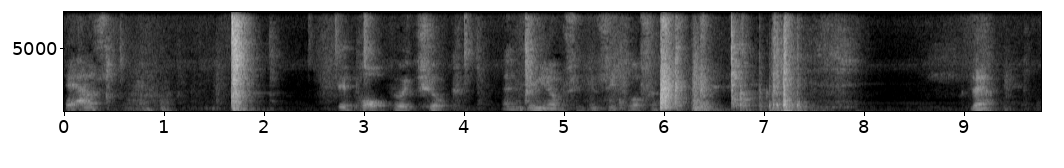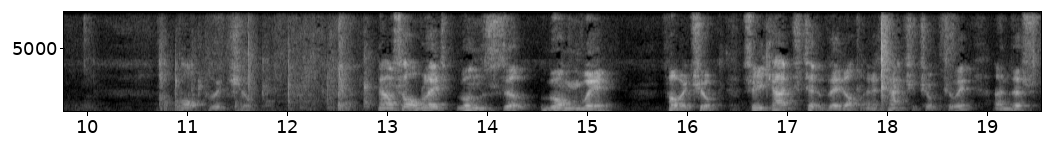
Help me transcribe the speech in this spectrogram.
it has a port for a chuck. Let me bring it over so you can see closer. There. A port for a chuck. Now a saw blade runs the wrong way for a chuck. So you can't just take the blade off and attach a chuck to it and thus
